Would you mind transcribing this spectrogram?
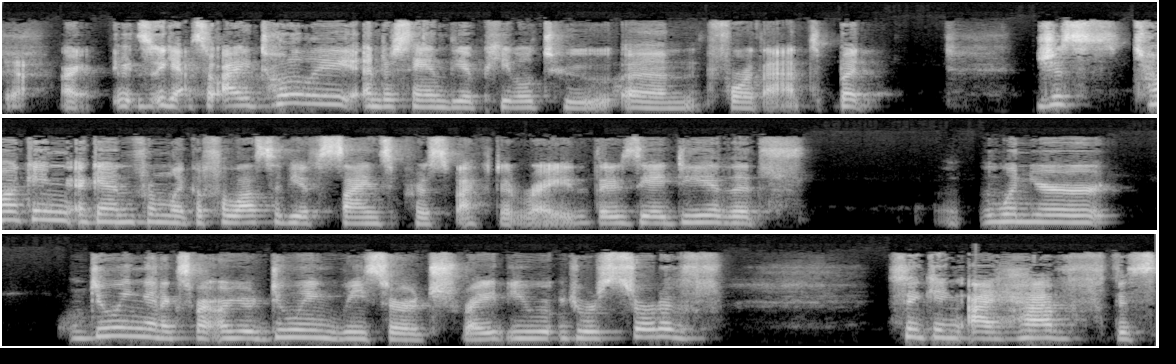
Yeah. All right. So yeah, so I totally understand the appeal to um, for that, but just talking again from like a philosophy of science perspective right there's the idea that when you're doing an experiment or you're doing research right you you're sort of thinking i have this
